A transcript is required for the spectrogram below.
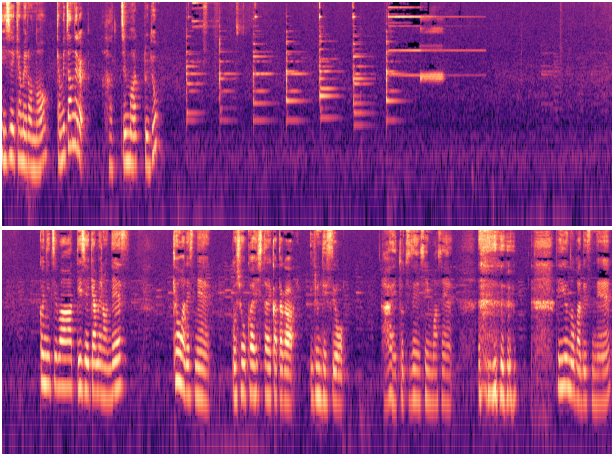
DJ キャメロンのキャメチャンネル始まるよこんにちは DJ キャメロンです今日はですねご紹介したい方がいるんですよはい突然すいませんっていうのがですね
